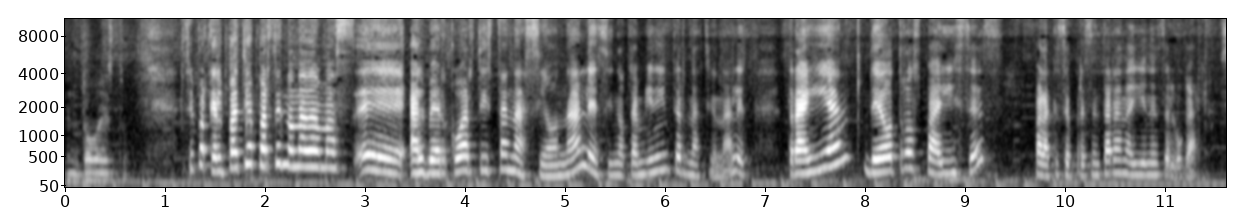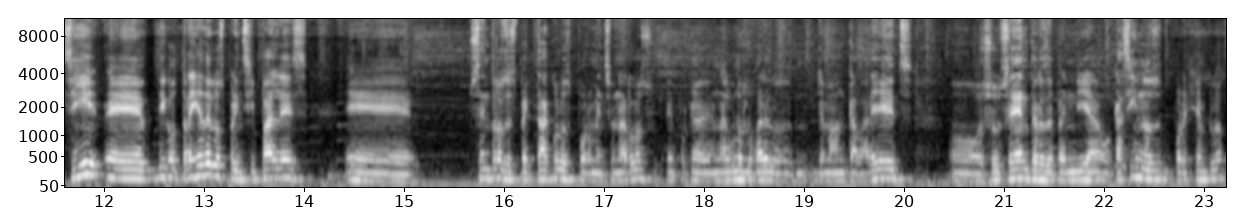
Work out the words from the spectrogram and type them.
en todo esto. Sí, porque el patio aparte no nada más eh, albergó artistas nacionales, sino también internacionales. Traían de otros países para que se presentaran ahí en ese lugar. Sí, eh, digo, traía de los principales eh, centros de espectáculos, por mencionarlos, eh, porque en algunos lugares los llamaban cabarets o show centers, dependía, o casinos, por ejemplo.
